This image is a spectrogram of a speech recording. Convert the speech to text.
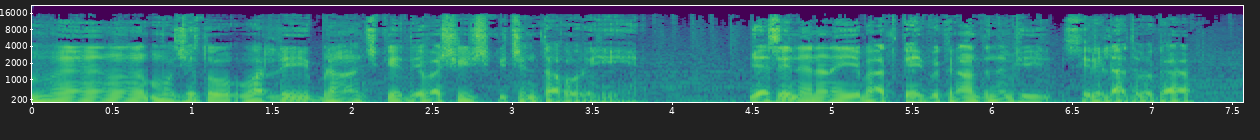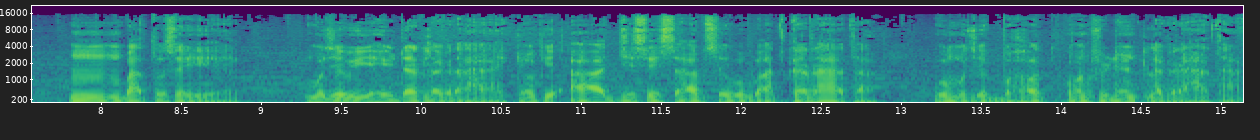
मैं, मुझे तो वर्ली ब्रांच के देवाशीष की चिंता हो रही है। जैसे नैना ने ये बात कही, विक्रांत ने भी सिर हिलाते हुए कहा हम्म बात तो सही है। मुझे भी यही डर लग रहा है, क्योंकि आज जिस हिसाब से वो बात कर रहा था, वो मुझे बहुत कॉन्फिडेंट लग रहा था।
